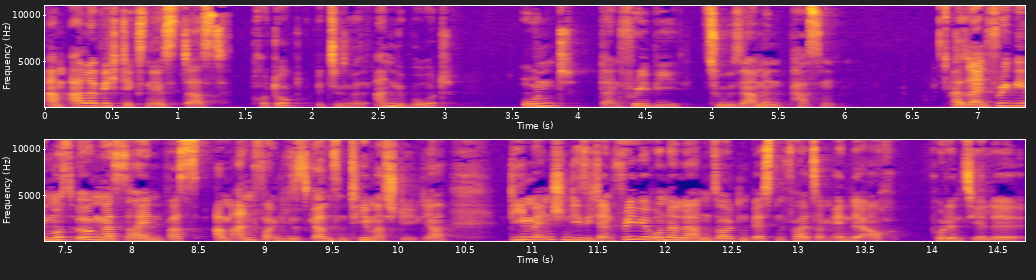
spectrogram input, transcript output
am allerwichtigsten ist, das Produkt bzw. Angebot und dein Freebie zusammenpassen. Also dein Freebie muss irgendwas sein, was am Anfang dieses ganzen Themas steht, ja. Die Menschen, die sich dein Freebie runterladen, sollten bestenfalls am Ende auch potenzielle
